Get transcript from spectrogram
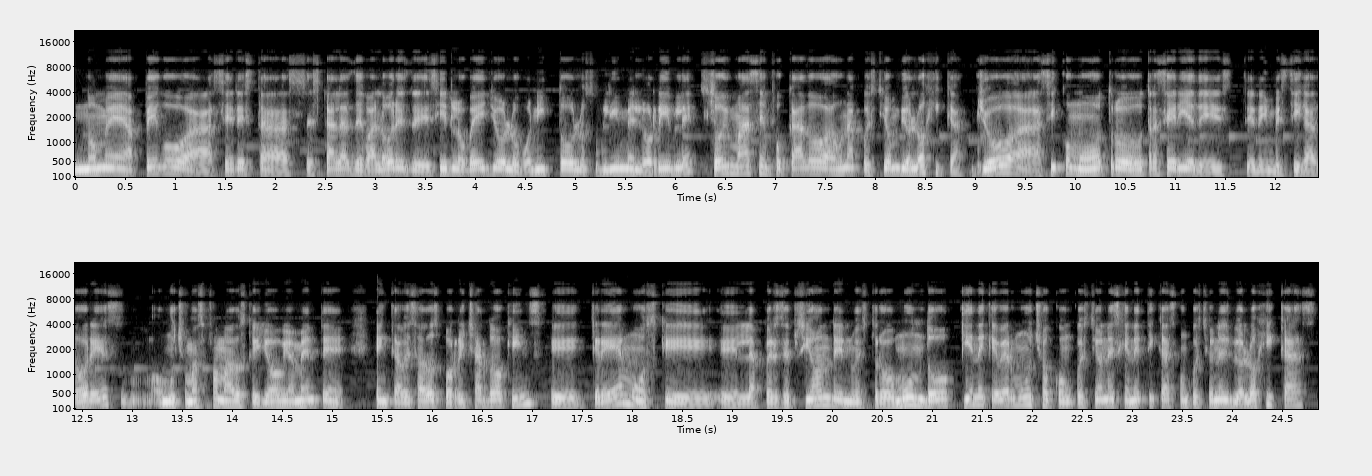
no me apego a hacer estas escalas de valores de decir lo bello, lo bonito, lo sublime, lo horrible. Soy más enfocado a una cuestión biológica. Yo, así como otro, otra serie de, este, investigadores, mucho más afamados que yo, obviamente, encabezados por Richard Dawkins, eh, creemos que eh, la percepción de nuestro mundo tiene que ver mucho con cuestiones genéticas, con cuestiones biológicas,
